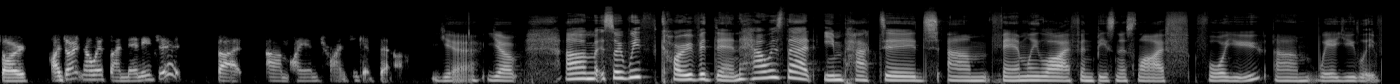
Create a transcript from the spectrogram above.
So I don't know if I manage it, but um, I am trying to get better. Yeah, yep. Um, so with COVID, then, how has that impacted um, family life and business life for you um, where you live?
